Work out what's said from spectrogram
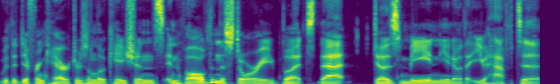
with the different characters and locations involved in the story but that does mean you know that you have to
